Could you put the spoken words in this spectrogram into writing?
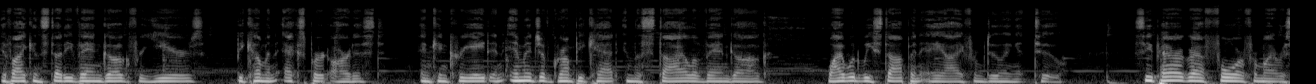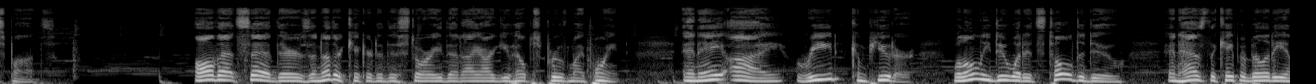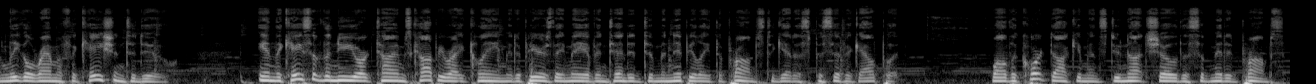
If I can study Van Gogh for years, become an expert artist, and can create an image of Grumpy Cat in the style of Van Gogh, why would we stop an AI from doing it too? See paragraph 4 for my response. All that said, there's another kicker to this story that I argue helps prove my point. An AI read computer will only do what it's told to do and has the capability and legal ramification to do. In the case of the New York Times copyright claim, it appears they may have intended to manipulate the prompts to get a specific output. While the court documents do not show the submitted prompts,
